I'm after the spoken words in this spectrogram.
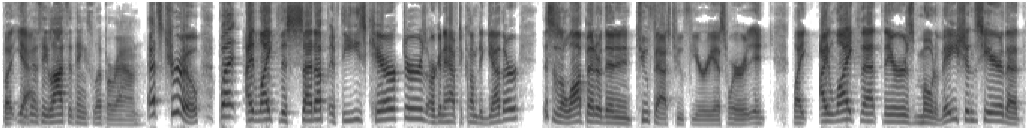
But yeah, You're to see lots of things flip around. that's true. But I like this setup. If these characters are going to have to come together, this is a lot better than in Too Fast, Too Furious, where it, like, I like that there's motivations here, that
